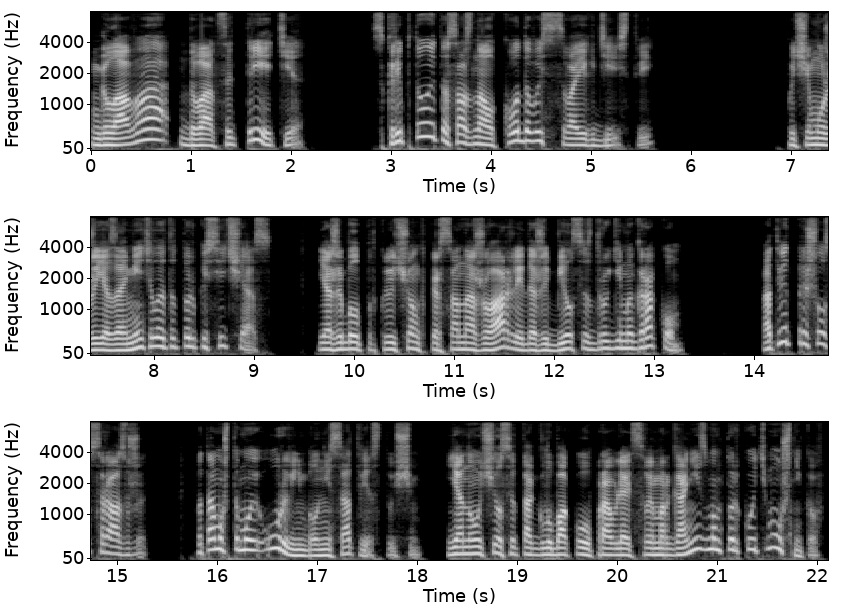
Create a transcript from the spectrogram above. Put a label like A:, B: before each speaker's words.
A: Глава 23. Скриптоид осознал кодовость своих действий. Почему же я заметил это только сейчас? Я же был подключен к персонажу Арли и даже бился с другим игроком. Ответ пришел сразу же. Потому что мой уровень был несоответствующим. Я научился так глубоко управлять своим организмом только у тьмушников.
